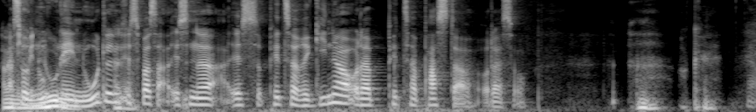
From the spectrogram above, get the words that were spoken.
Aber Achso, nu Nudeln. Nee, Nudeln also. ist was, ist eine, ist Pizza Regina oder Pizza Pasta oder so. Ah, okay. Ja.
